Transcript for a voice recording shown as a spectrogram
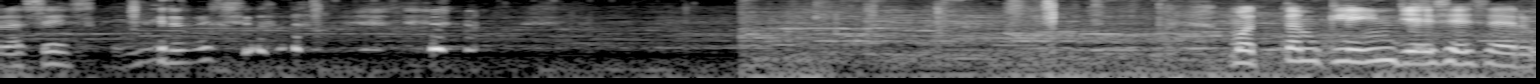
డ్రెస్ వేసుకుంది మొత్తం క్లీన్ చేసేసారు.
